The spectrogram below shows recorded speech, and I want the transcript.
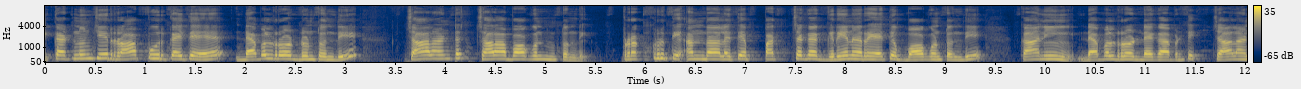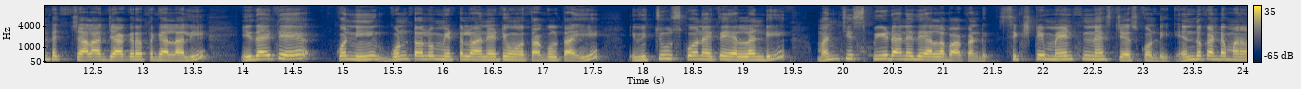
ఇక్కడి నుంచి రాపూర్కి అయితే డబుల్ రోడ్డు ఉంటుంది. చాలా అంటే చాలా బాగుంటుంది. ప్రకృతి అందాలైతే పచ్చగా గ్రీనరీ అయితే బాగుంటుంది. కానీ డబుల్ రోడ్డే కాబట్టి చాలా అంటే చాలా జాగ్రత్తగా వెళ్ళాలి. ఇదైతే కొన్ని గుంటలు మిట్టలు అనేటివి తగులుతాయి. ఇవి చూసుకొని అయితే వెళ్ళండి. మంచి స్పీడ్ అనేది వెళ్ళబాకండి. సిక్స్టీ మెయింటెనెన్స్ చేసుకోండి. ఎందుకంటే మనం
